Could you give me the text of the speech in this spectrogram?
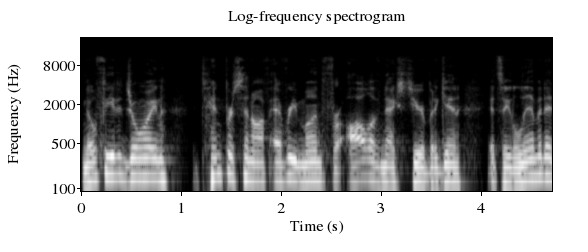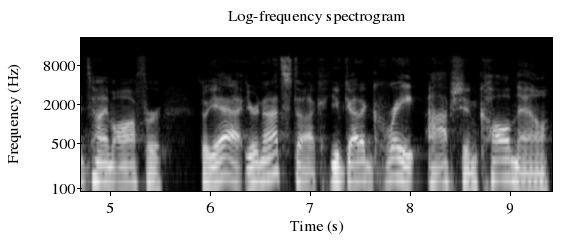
No fee to join, 10% off every month for all of next year. But again, it's a limited time offer. So yeah, you're not stuck. You've got a great option. Call now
